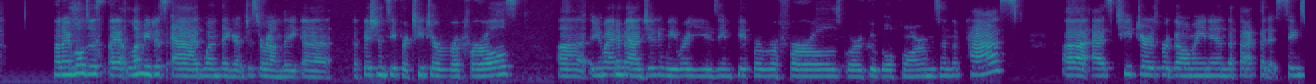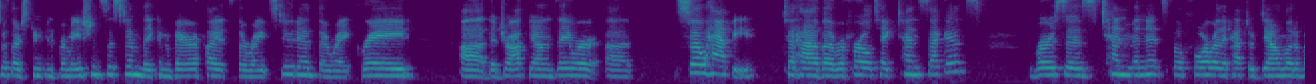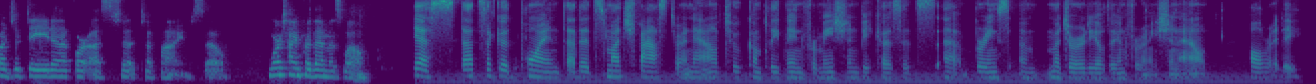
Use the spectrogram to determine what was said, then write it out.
But I will just, I, let me just add one thing just around the uh, efficiency for teacher referrals. Uh, you might imagine we were using paper referrals or Google Forms in the past. Uh, as teachers were going in, the fact that it syncs with our student information system, they can verify it's the right student, the right grade, uh, the drop downs. They were uh, so happy to have a referral take 10 seconds versus 10 minutes before where they'd have to download a bunch of data for us to, to find. So more time for them as well. Yes, that's a good point that it's much faster now to complete the information because it uh, brings a majority of the information out already.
